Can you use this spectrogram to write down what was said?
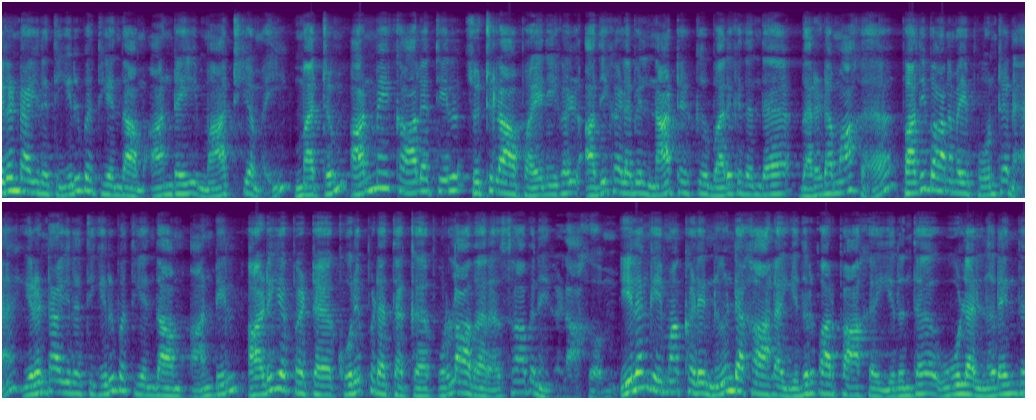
இரண்டாயிரத்தி இருபத்தி ஐந்தாம் ஆண்டை மாற்றியமை மற்றும் அண்மை காலத்தில் சுற்றுலா பயணிகள் அதிக அளவில் நாட்டிற்கு வருகை தந்த வருடமாக பதிவானவை போன்றன இரண்டாயிரத்தி இருபத்தி ஐந்தாம் ஆண்டில் அடையப்பட்ட குறிப்பிடத்தக்க பொருளாதார சாதனைகளாகும். இலங்கை மக்களின் நீண்டகால எதிர்பார்ப்பாக இருந்த ஊழல் நிறைந்த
